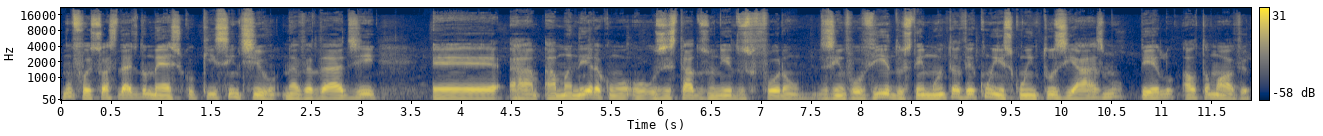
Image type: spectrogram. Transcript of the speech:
não foi só a cidade do México que sentiu. Na verdade, é, a, a, maneira como os Estados Unidos foram desenvolvidos tem muito a ver com isso, com o entusiasmo pelo automóvel.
